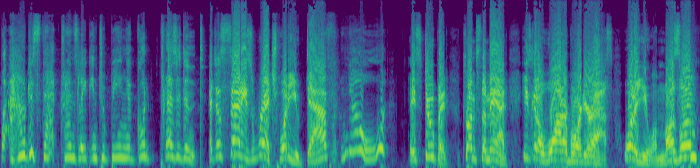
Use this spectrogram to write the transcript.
Well, how does that translate into being a good president? I just said he's rich. What are you, deaf? No. Hey, stupid. Trump's the man. He's gonna waterboard your ass. What are you, a Muslim?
